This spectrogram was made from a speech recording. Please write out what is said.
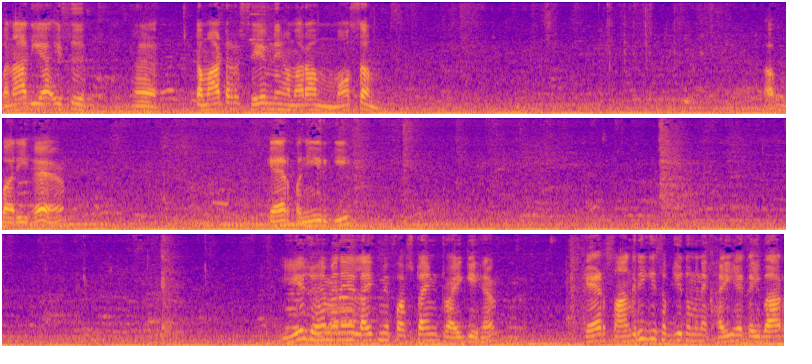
बना दिया इस टमाटर सेव ने हमारा मौसम। अब बारी है। कैर पनीर की। ये जो है मैंने लाइफ में फ़र्स्ट टाइम ट्राई की है। कैर सांगरी की सब्ज़ी तो मैंने खाई है कई बार।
